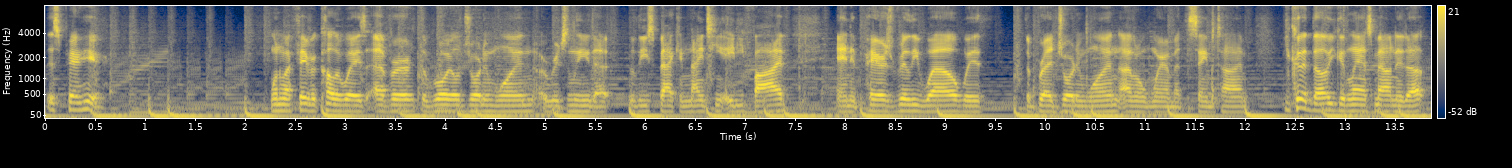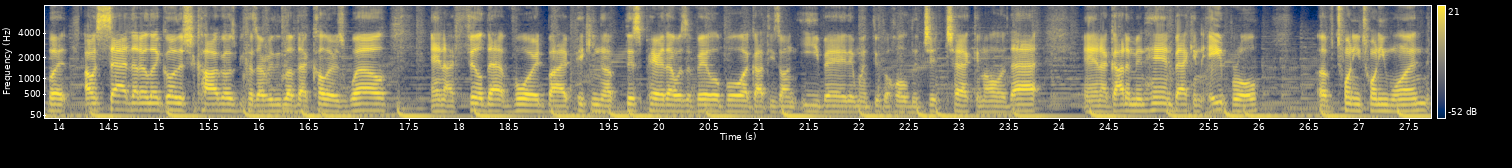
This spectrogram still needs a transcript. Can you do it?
this pair here. One of my favorite colorways ever, the Royal Jordan 1 originally that released back in 1985 and it pairs really well with the Bred Jordan 1. I don't wear them at the same time. You could though, you could lance mount it up, but I was sad that I let go of the Chicago's because I really love that color as well. And I filled that void by picking up this pair that was available. I got these on eBay. They went through the whole legit check and all of that. And I got them in hand back in April of 2021.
